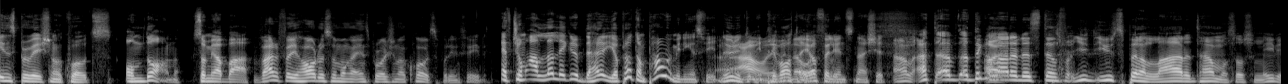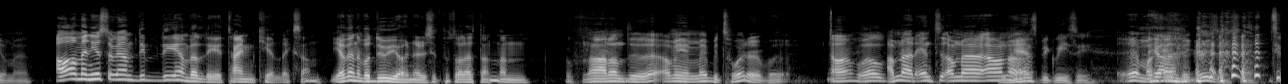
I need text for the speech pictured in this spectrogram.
inspirational quotes om dagen. Som jag bara, varför har du så många inspirational quotes på din feed? eftersom alla lägger upp, det här, jag pratar om Power Meetings feed, nu är det inte min privata, jag följer inte sån här shit. I, I, th- I think a lot of this stems from you. You spend a lot of time on social media, man. Ja, men Instagram, det, det är en väldig time kill liksom. Jag vet inte vad du gör när du sitter på toaletten, men No, I don't do that. I mean, maybe Twitter, but ja, well, I'm not into. I'm not. I don't know. Hands be greasy. Yeah, my hands be greasy. So. too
